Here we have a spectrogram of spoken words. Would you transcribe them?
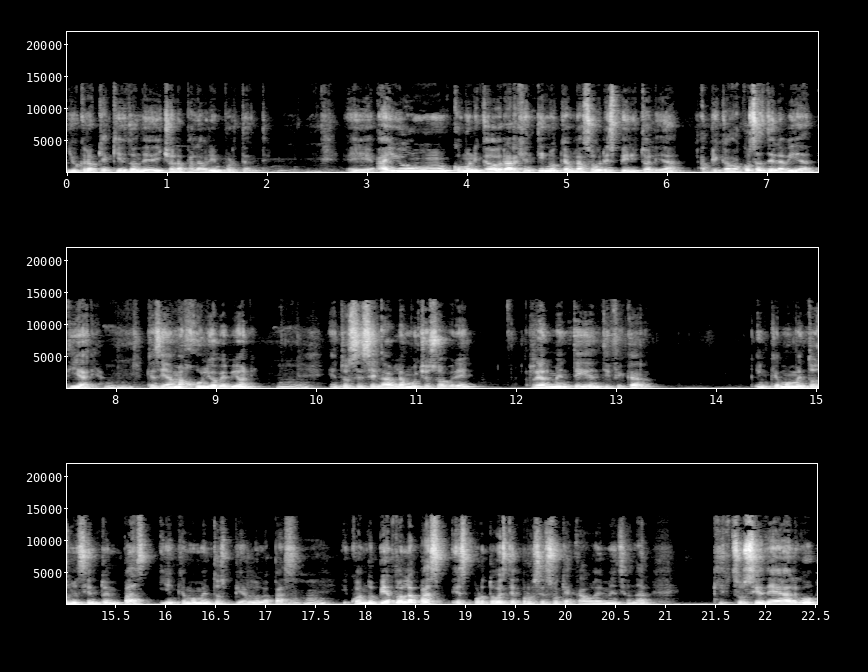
Yo creo que aquí es donde he dicho la palabra importante. Eh, hay un comunicador argentino que habla sobre espiritualidad aplicado a cosas de la vida diaria, que se llama Julio Bebione. Entonces él habla mucho sobre realmente identificar en qué momentos me siento en paz y en qué momentos pierdo la paz. Y cuando pierdo la paz es por todo este proceso que acabo de mencionar. Que sucede algo,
